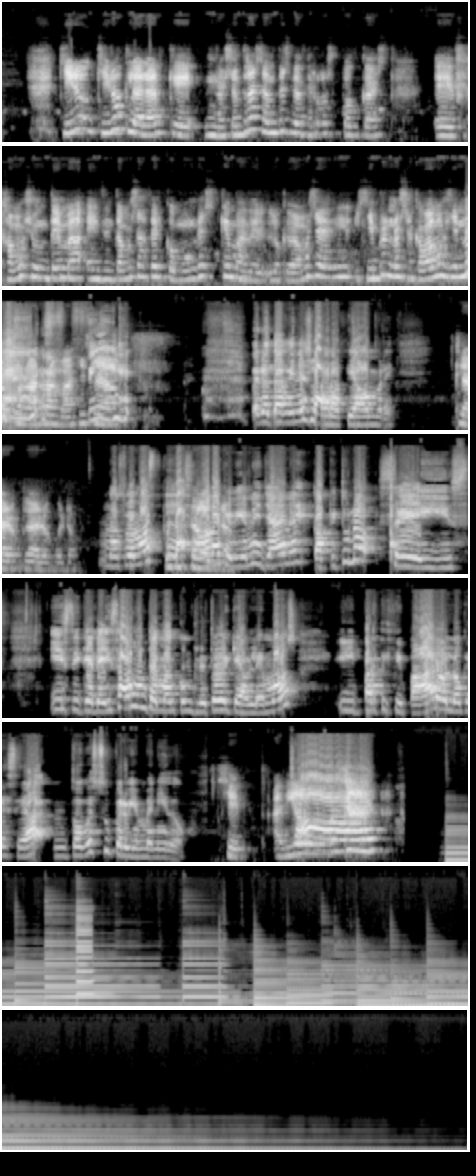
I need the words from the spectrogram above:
Quiero, quiero aclarar que nosotras antes de hacer los podcasts eh, fijamos un tema e intentamos hacer como un esquema de lo que vamos a decir y siempre nos acabamos yendo por las ramas. Pero también es la gracia, hombre. Claro, claro, bueno. Nos vemos la semana que viene ya en el capítulo 6. Y si queréis algún tema en concreto de que hablemos y participar o lo que sea, todo es súper bienvenido. Sí, adiós.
